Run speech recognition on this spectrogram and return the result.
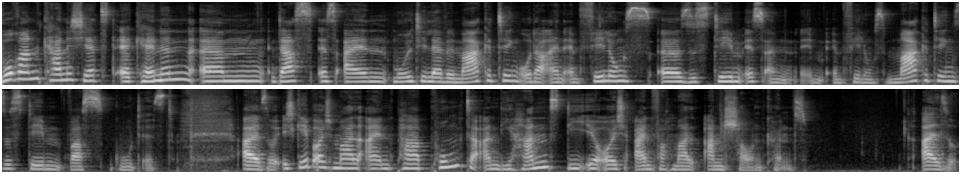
Woran kann ich jetzt erkennen, ähm, dass es ein Multilevel-Marketing oder ein Empfehlungssystem ist, ein Empfehlungsmarketing-System, was gut ist? Also, ich gebe euch mal ein paar Punkte an die Hand, die ihr euch einfach mal anschauen könnt. Also,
